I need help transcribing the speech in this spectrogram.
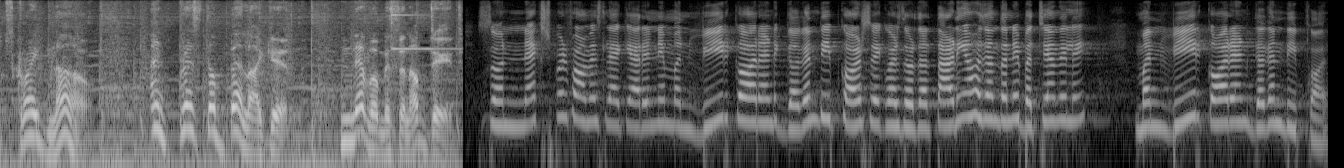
subscribe now and press the bell icon. Never miss an update. So next performance ਲੈ ਕੇ ਆ ਰਹੇ ਨੇ ਮਨਵੀਰ ਕੌਰ ਐਂਡ ਗਗਨਦੀਪ ਕੌਰ ਸੋ, ਇੱਕ ਵਾਰ ਜ਼ੋਰਦਾਰ ਤਾੜੀਆਂ ਹੋ ਜਾਣ ਦੋਨੇ ਬੱਚਿਆਂ ਦੇ ਲਈ ਮਨਵੀਰ ਕੌਰ ਐਂਡ ਗਗਨਦੀਪ ਕੌਰ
